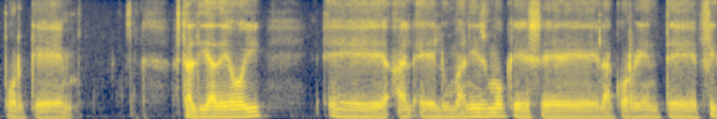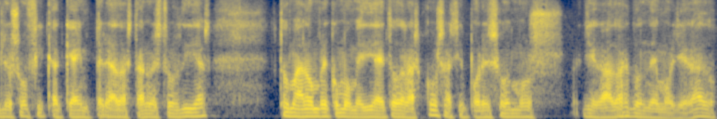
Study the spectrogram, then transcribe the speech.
porque hasta el día de hoy eh, el humanismo, que es eh, la corriente filosófica que ha imperado hasta nuestros días, toma al hombre como medida de todas las cosas y por eso hemos llegado a donde hemos llegado.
